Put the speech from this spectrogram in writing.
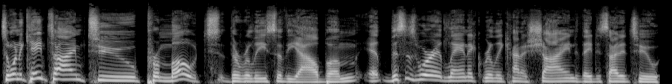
So when it came time to promote the release of the album, it, this is where Atlantic really kind of shined. They decided to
